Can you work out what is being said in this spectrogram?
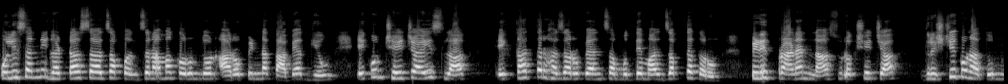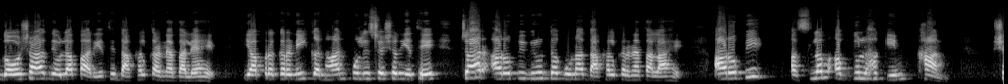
पोलिसांनी घटनास्थळाचा पंचनामा करून दोन आरोपींना ताब्यात घेऊन एकूण छेचाळीस लाख एकाहत्तर हजार रुपयांचा मुद्देमाल जप्त करून पीडित प्राण्यांना सुरक्षेच्या दृष्टिकोनातून गौशाळा देवलापार येथे दाखल करण्यात आले आहे. या प्रकरणी कन्हान पोलीस स्टेशन येथे चार आरोपी विरुद्ध गुन्हा दाखल करण्यात आला आहे. आरोपी असलम अब्दुल हकीम खान. श-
